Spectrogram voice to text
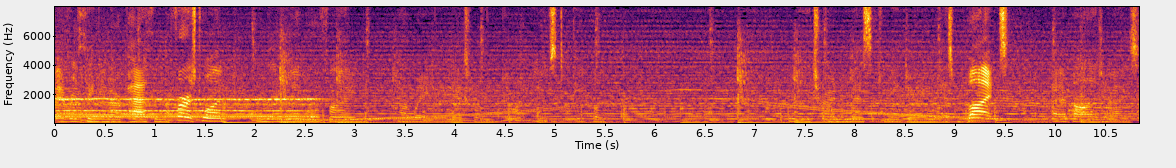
everything in our path in the first one, and then we will find trying to message me during this, but I apologize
